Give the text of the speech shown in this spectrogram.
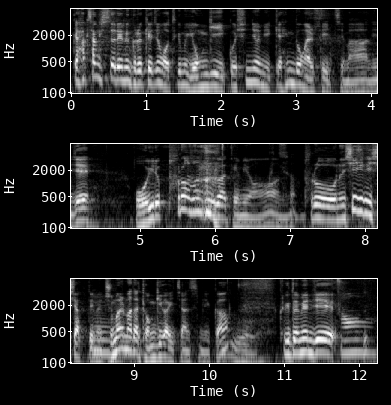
그러니까 학창 시절에는 그렇게 좀 어떻게 보면 용기 있고 신념 있게 행동할 수 있지만 이제 오히려 프로 선수가 되면 그쵸. 프로는 시즌이 시작되면 주말마다 경기가 있지 않습니까? 그렇게 되면 이제 어.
